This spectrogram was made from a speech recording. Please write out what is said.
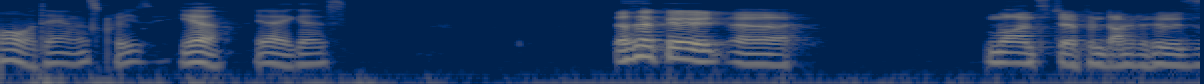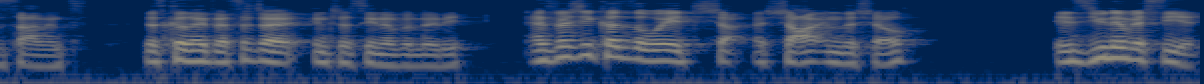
Oh damn, that's crazy. Yeah, yeah, I guess. That's my favorite uh, monster from Doctor Who is the silence. Just because like that's such an interesting ability, and especially because the way it's shot, shot in the show is you never see it.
